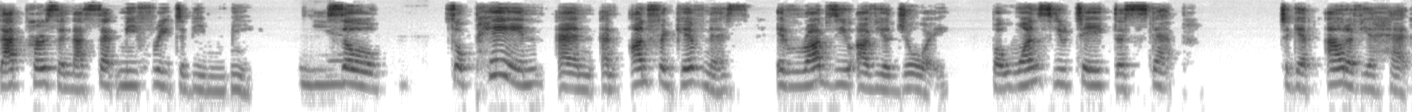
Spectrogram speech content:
that person that set me free to be me. Yeah. So so pain and and unforgiveness it robs you of your joy. But once you take the step to get out of your head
